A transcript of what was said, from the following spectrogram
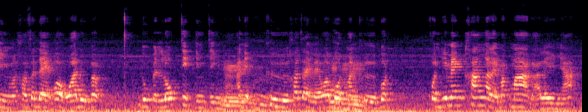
ริงๆมันเขาแสดงออกว่าดูแบบดูเป็นโรคจิตจริง ๆอือะมอันเนี้ยคือเข้าใจไหมว่าอืมบทมันคือบทคนที่แม่งคลั่งอะไรมาก ๆ อะอะไรอย่างเงี้ยเออม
